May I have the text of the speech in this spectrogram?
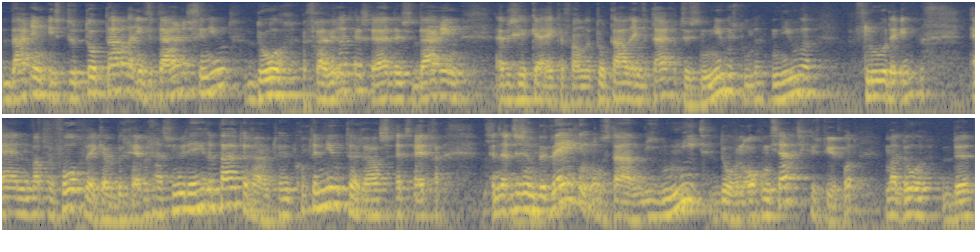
daarin is de totale inventaris vernieuwd door vrijwilligers. Hè? Dus daarin hebben ze gekeken van de totale inventaris, dus nieuwe nieuwe vloeren in. En wat we vorige week hebben begrepen, gaan ze nu de hele buitenruimte. Er komt een nieuw terras, et cetera. En dat is een beweging ontstaan die niet door een organisatie gestuurd wordt, maar door de,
